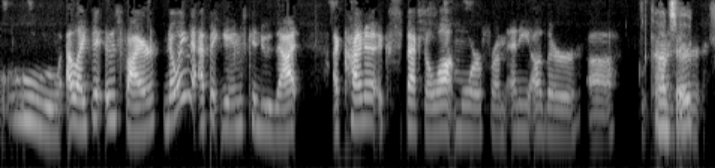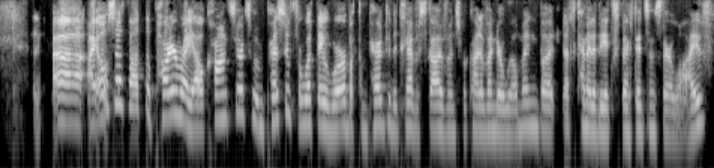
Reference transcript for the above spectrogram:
Ooh, I liked it. It was fire. Knowing that Epic Games can do that, I kind of expect a lot more from any other uh Concert. Uh, I also thought the Party Royale concerts were impressive for what they were, but compared to the Travis Scott events, were kind of underwhelming. But that's kind of to be expected since they're live.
